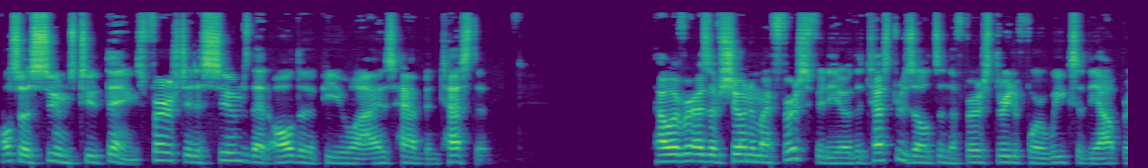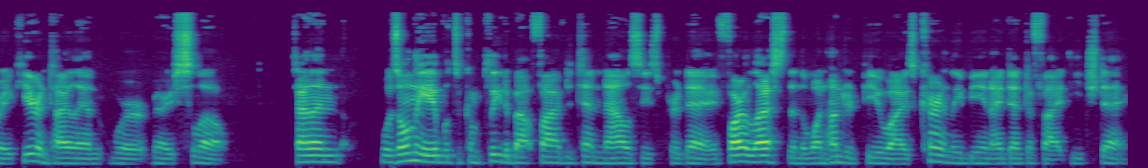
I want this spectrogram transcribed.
also assumes two things. First, it assumes that all the PUIs have been tested. However, as I've shown in my first video, the test results in the first three to four weeks of the outbreak here in Thailand were very slow. Thailand was only able to complete about 5 to 10 analyses per day, far less than the 100 PUIs currently being identified each day.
